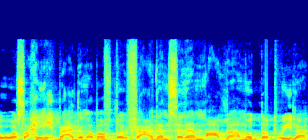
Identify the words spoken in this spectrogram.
هو صحيح بعد ما بفضل في عدم سلام مع الله مدة طويلة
